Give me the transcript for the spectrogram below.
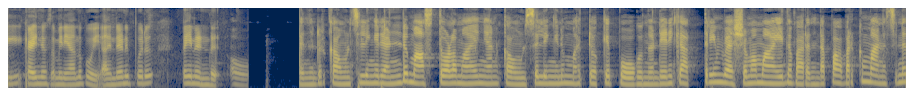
ഈ കഴിഞ്ഞ ദിവസം മിനിയാന്ന് പോയി. അതിന്റെ ഇപ്പോൾ ഒരു പെയിൻ ഉണ്ട്. എന്നിട്ട് കൗൺസിലിംഗ് രണ്ട് മാസത്തോളമായി ഞാൻ കൗൺസിലിങ്ങിനും മറ്റൊക്കെ പോകുന്നുണ്ട്. എനിക്ക് അത്രയും വിഷമമായി എന്ന് പറയുന്നുണ്ട്. അപ്പോൾ അവർക്ക് മനസ്സിന്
